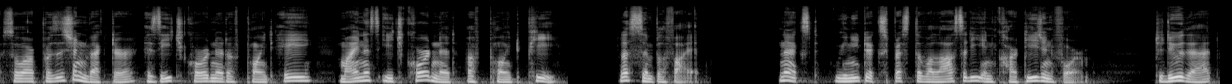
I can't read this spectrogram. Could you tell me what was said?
So our position vector is each coordinate of point A minus each coordinate of point P. Let's simplify it. Next, we need to express the velocity in Cartesian form. To do that,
